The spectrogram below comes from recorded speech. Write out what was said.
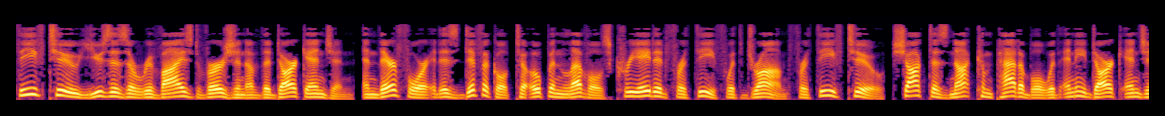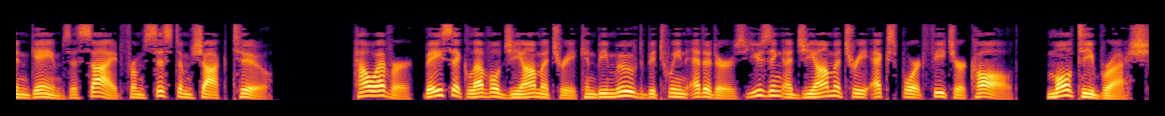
Thief 2 uses a revised version of the Dark engine, and therefore it is difficult to open levels created for Thief with DROMed for Thief 2. ShockEd is not compatible with any Dark engine games aside from System Shock 2. However, basic level geometry can be moved between editors using a geometry export feature called multibrush.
